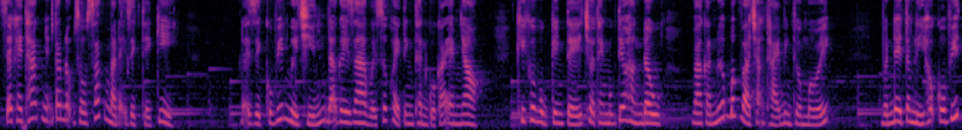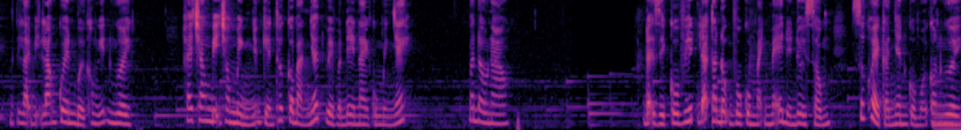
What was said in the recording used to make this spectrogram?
sẽ khai thác những tác động sâu sắc mà đại dịch thế kỷ đại dịch Covid-19 đã gây ra với sức khỏe tinh thần của các em nhỏ khi khu vực kinh tế trở thành mục tiêu hàng đầu và cả nước bước vào trạng thái bình thường mới. Vấn đề tâm lý hậu Covid lại bị lãng quên bởi không ít người. Hãy trang bị cho mình những kiến thức cơ bản nhất về vấn đề này của mình nhé. Bắt đầu nào! Đại dịch Covid đã tác động vô cùng mạnh mẽ đến đời sống, sức khỏe cá nhân của mỗi con người.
